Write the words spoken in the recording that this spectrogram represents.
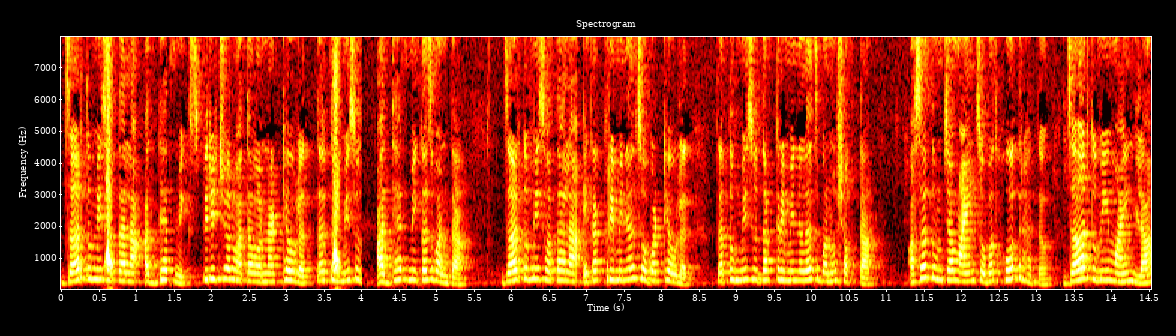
जर तुम्ही स्वतःला आध्यात्मिक स्पिरिच्युअल वातावरणात ठेवलं तर तुम्ही सुद्धा आध्यात्मिकच बनता. जर तुम्ही स्वतःला एका क्रिमिनल सोबत ठेवलं तर तुम्ही सुद्धा क्रिमिनलच बनू शकता. असं तुमच्या माइंड सोबत होत राहतं. जर तुम्ही माइंडला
